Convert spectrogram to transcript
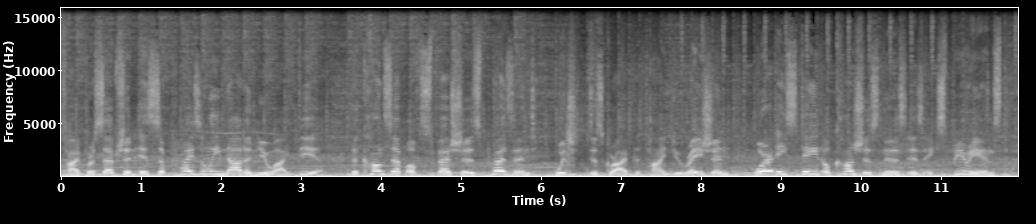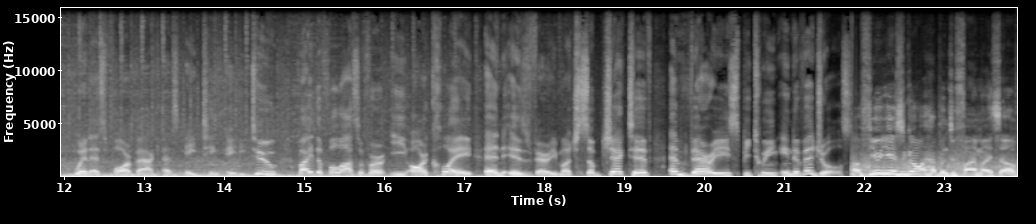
time perception is surprisingly not a new idea. The concept of specious present, which describes the time duration, where a state of consciousness is experienced when as far back as 1882 by the philosopher E.R. Clay and is very much subjective and varies between individuals. A few years ago, I happened to find myself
